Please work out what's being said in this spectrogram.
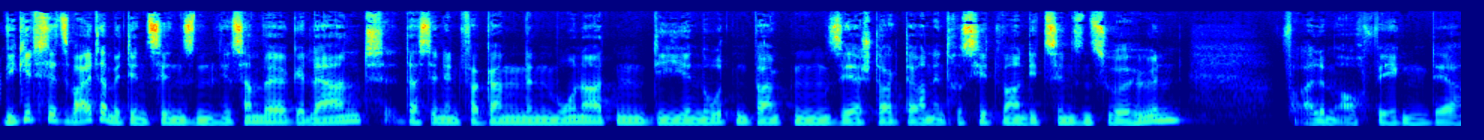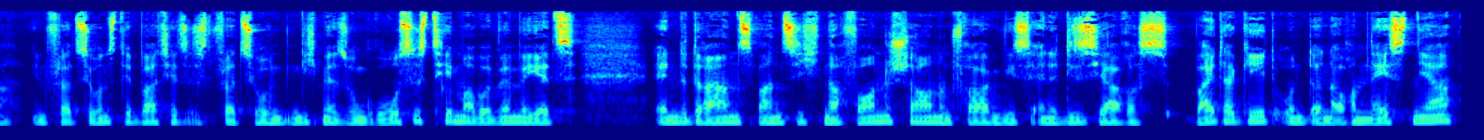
Wie geht es jetzt weiter mit den Zinsen? Jetzt haben wir gelernt, dass in den vergangenen Monaten die Notenbanken sehr stark daran interessiert waren, die Zinsen zu erhöhen. Vor allem auch wegen der Inflationsdebatte. Jetzt ist Inflation nicht mehr so ein großes Thema, aber wenn wir jetzt Ende 23 nach vorne schauen und fragen, wie es Ende dieses Jahres weitergeht und dann auch im nächsten Jahr,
